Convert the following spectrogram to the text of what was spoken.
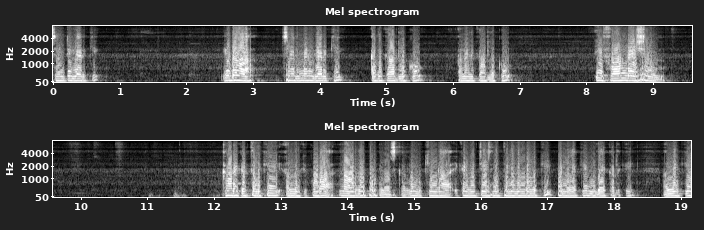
చంటి గారికి ఇడా చైర్మన్ గారికి అధికారులకు అనధికారులకు ఈ ఫౌండేషన్ కార్యకర్తలకి అందరికీ కూడా నా హృదయపూర్వక నమస్కారం ముఖ్యంగా ఇక్కడ చేసిన తల్లిదండ్రులకి పిల్లలకి విలేకరులకి అందరికీ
